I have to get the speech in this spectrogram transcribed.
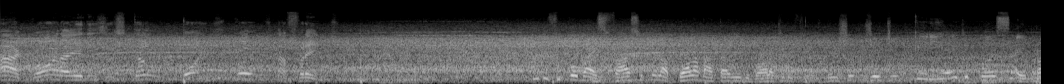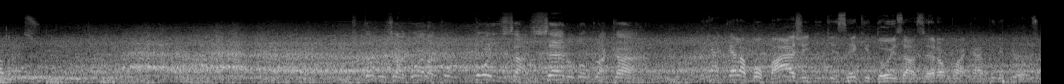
Agora eles estão dois gols na frente. Tudo ficou mais fácil pela bela batalha de bola que ele fez. Deixou do jeitinho que queria e depois saiu para o abraço. Estamos agora com 2 a 0 no placar. Tem aquela bobagem de dizer que 2 a 0 é um placar perigoso.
